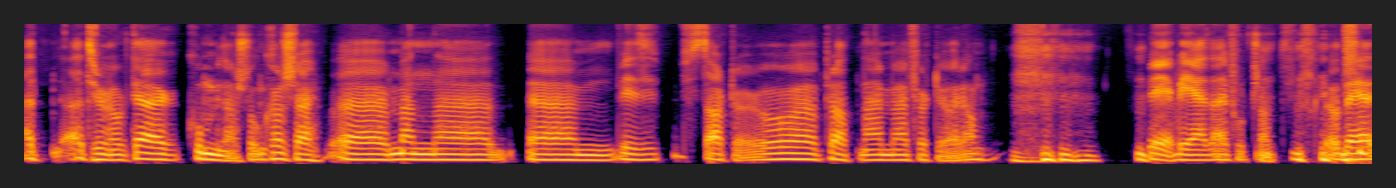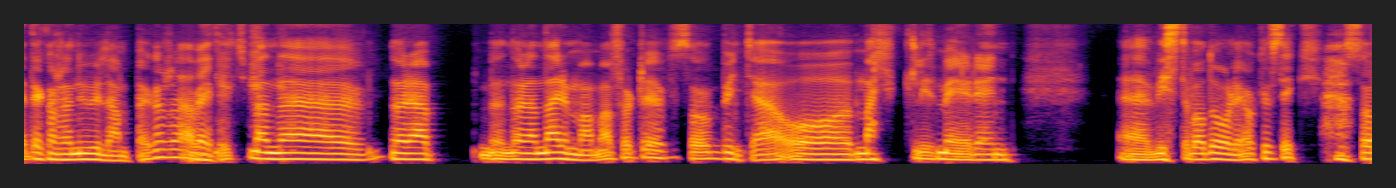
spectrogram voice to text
Jeg, jeg tror nok det er kombinasjon, kanskje. Uh, Men uh, vi starter jo praten her med 40-årene. Vi, vi er der fortsatt. Og det, det er kanskje en ulempe, kanskje, jeg vet ikke. Men uh, når jeg, når jeg nærma meg 40, så begynte jeg å merke litt mer den Hvis det var dårlig akustikk, så,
